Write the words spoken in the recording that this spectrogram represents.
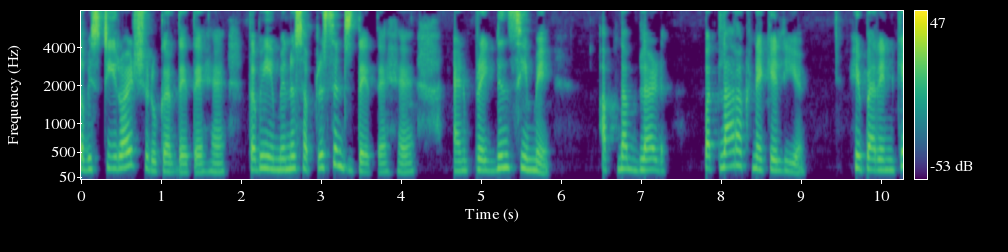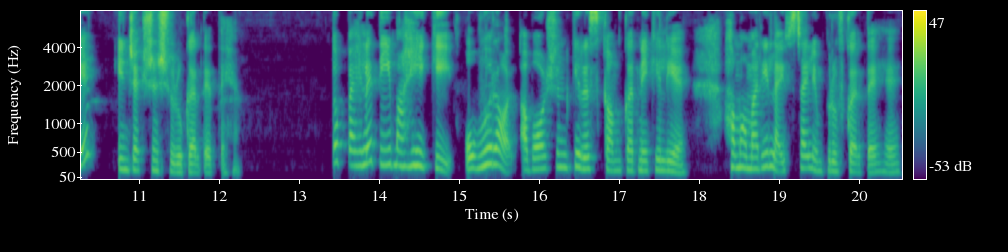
कभी स्टीरॉयड शुरू कर देते हैं, कभी इम्यूनोसप्रेसेंट्स देते हैं एंड प्रेगनेंसी में अपना ब्लड पतला रखने के लिए हिपेरिन के इंजेक्शन शुरू कर देते हैं। तो पहले तिमाही की ओवरऑल अबॉर्शन की रिस्क कम करने के लिए। हम हमारी लाइफस्टाइल इम्प्रूव करते हैं।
